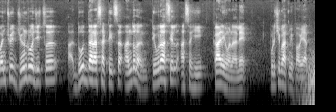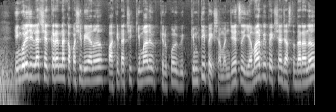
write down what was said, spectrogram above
पंचवीस जून रोजीचं दूध दरासाठीचं आंदोलन तीव्र असेल असंही काळे म्हणाले. पुढची बातमी पाहूयात. हिंगोली जिल्ह्यात शेतकऱ्यांना कपाशी बियाणं पाकिटाची किमान किरकोळ किमतीपेक्षा म्हणजेच एम आर पीपेक्षा जास्त दरानं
